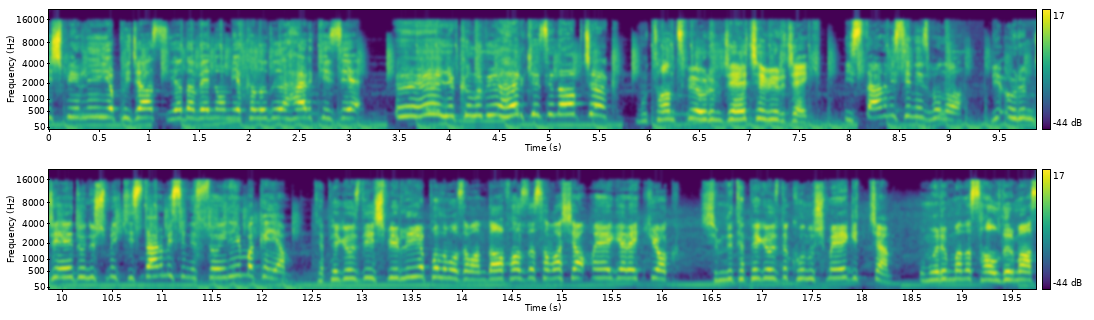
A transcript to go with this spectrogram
işbirliği yapacağız ya da Venom yakaladığı herkesi Ee yakaladığı herkesi ne yapacak? Mutant bir örümceğe çevirecek. İster misiniz bunu? Bir örümceğe dönüşmek ister misiniz? Söyleyin bakayım. Tepegöz'le işbirliği yapalım o zaman. Daha fazla savaş yapmaya gerek yok. Şimdi Tepegöz'le konuşmaya gideceğim. Umarım bana saldırmaz.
